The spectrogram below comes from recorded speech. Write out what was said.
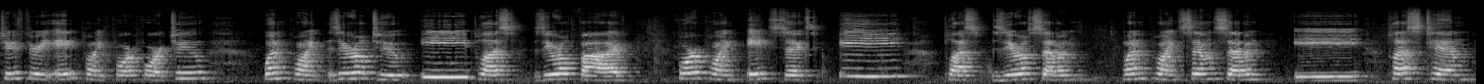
238.442. 1.02 E plus 05, 4.86 E plus 07, 1.77 E plus 10,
